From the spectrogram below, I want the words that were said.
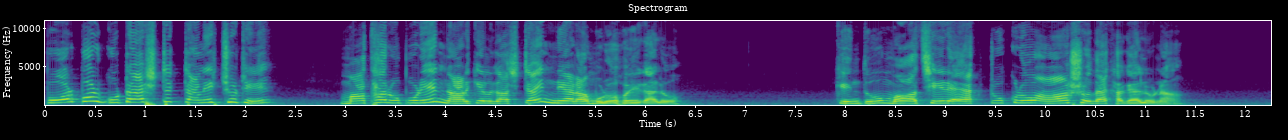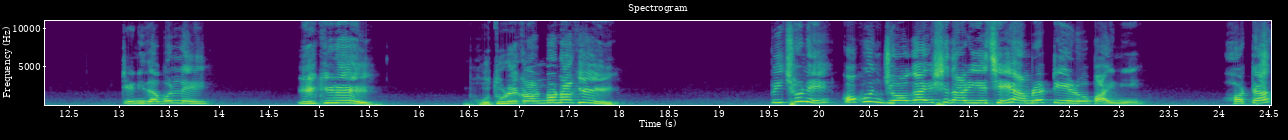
পরপর গোটা আষ্টেক টানের চোটে মাথার ওপরে নারকেল গাছটায় নেড়ামুড়ো হয়ে গেল। কিন্তু মাছের এক টুকরো আঁশও দেখা গেল না। টেনিদা বললে এ কি রে? ভুতুরে কাণ্ড নাকি? পিছনে কখন জগা এসে দাঁড়িয়েছে আমরা টেরও পাইনি। হঠাৎ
